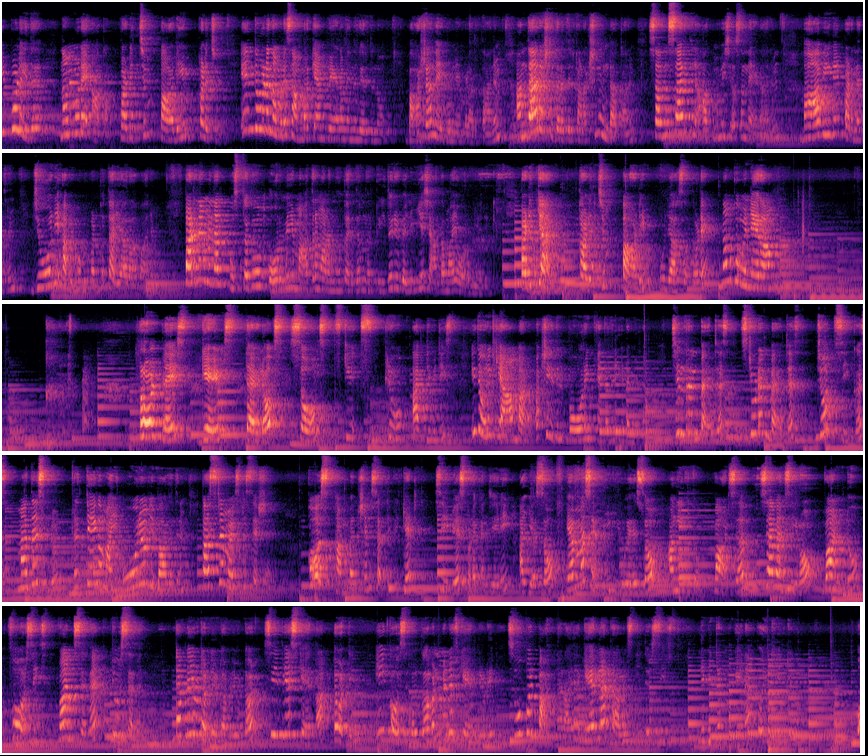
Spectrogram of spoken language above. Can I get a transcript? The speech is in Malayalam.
ഇപ്പോൾ ഇത് നമ്മുടെ ആക്കാം പഠിച്ചും പാടിയും കളിച്ചും. എന്തുകൊണ്ട് നമ്മുടെ സമ്മർ ക്യാമ്പ് വേണമെന്ന് കരുതുന്നു? ഭാഷാ നൈപുണ്യം വളർത്താനും അന്താരാഷ്ട്ര തലത്തിൽ കണക്ഷൻ ഉണ്ടാക്കാനും സംസാരത്തിൽ ആത്മവിശ്വാസം നേടാനും ഭാവിയിലെ പഠനത്തിനും ജോലി അഭിമുഖങ്ങൾക്ക് തയ്യാറാവാനും. പഠനം എന്നാൽ പുസ്തകവും ഓർമ്മയും മാത്രമാണെന്ന് കരുതുന്നവർക്ക് ഇതൊരു വലിയ ശാന്തമായ ഓർമ്മയായിരിക്കും. പഠിക്കാനും കളിച്ചും പാടിയും ഉല്ലാസത്തോടെ നമുക്ക് മുന്നേറാം. Role plays games dialogues songs skits group activities ഇതൊരു ക്യാമ്പാണ് പക്ഷെ ഇതിൽ ബോറിംഗ് എന്നതിന് ഇടമില്ല. Children batches student batches job seekers mothers group പ്രത്യേകമായി ഓരോ വിഭാഗത്തിനും customised session course compulsion certificate C B S Vadakkanchery I S O M S M E U S O അംഗീകൃതവും WhatsApp seven zero one two four six one seven two seven W W W dot C B S Kerala dot in ഈ കോഴ്സുകൾ ഗവൺമെന്റ് ഓഫ് കേരളയുടെ സൂപ്പർ പാർട്ട്ണറായ കേരള ട്രാവൽസ് ഇൻഡസ്ട്രീസ് ലിമിറ്റഡ് മുഖേന ഒരുക്കിയിരിക്കുന്നു.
